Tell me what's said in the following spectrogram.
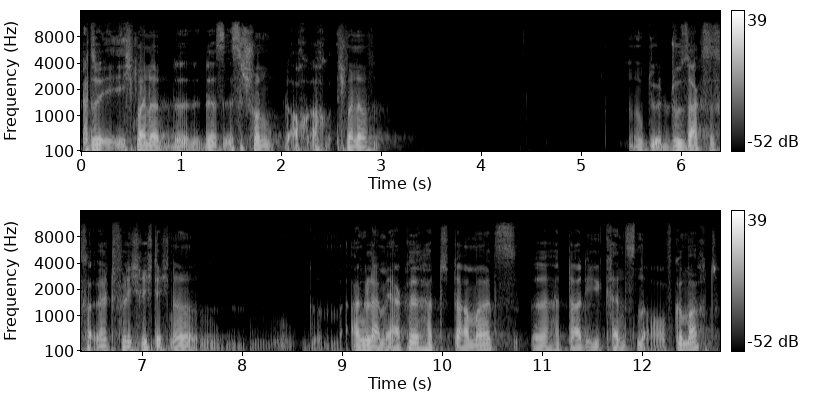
Also ich meine, das ist schon auch auch ich meine du, du sagst es halt völlig richtig, ne? Angela Merkel hat damals, äh, hat da die Grenzen aufgemacht.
